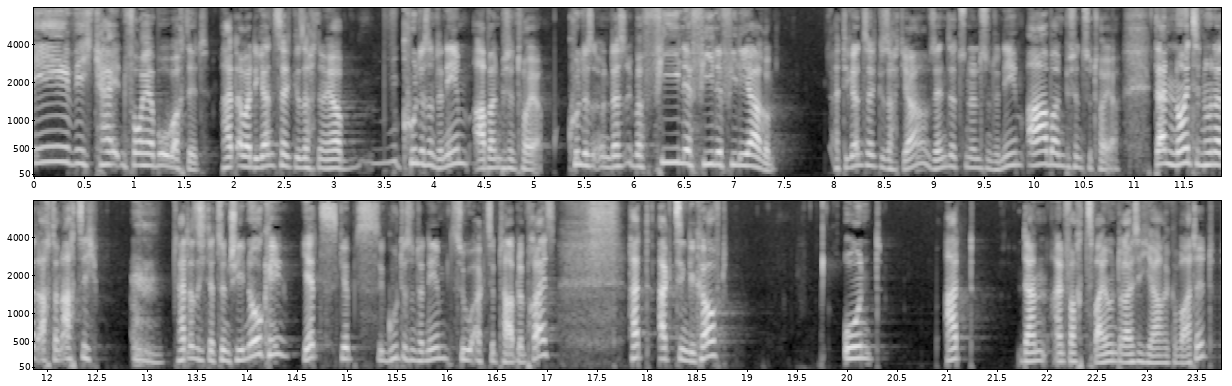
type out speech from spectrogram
Ewigkeiten vorher beobachtet, hat aber die ganze Zeit gesagt, naja, cooles Unternehmen, aber ein bisschen teuer. Cooles, und das über viele, viele, viele Jahre. Hat die ganze Zeit gesagt, ja, sensationelles Unternehmen, aber ein bisschen zu teuer. Dann 1988 hat er sich dazu entschieden, okay, jetzt gibt's ein gutes Unternehmen zu akzeptablem Preis, hat Aktien gekauft und hat dann einfach 32 Jahre gewartet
